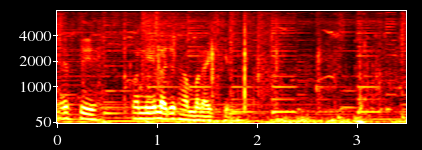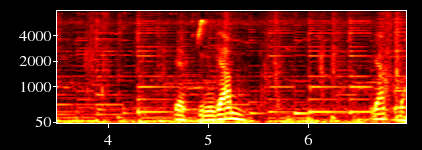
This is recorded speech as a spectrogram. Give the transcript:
เอฟซีวันนี้เราจะทำอะไรกิน อยากกินยำยำบ่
